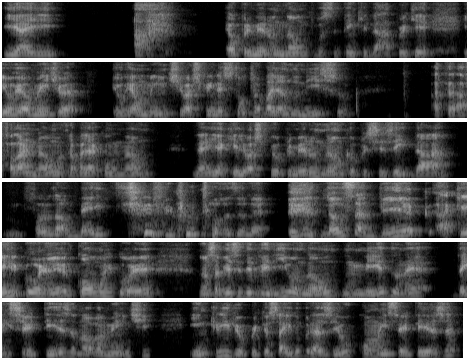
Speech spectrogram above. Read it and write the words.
E aí, ah, é o primeiro não que você tem que dar, porque eu realmente, eu, eu realmente, eu acho que eu ainda estou trabalhando nisso, a, a falar não, a trabalhar com não, né? E aquele eu acho que foi o primeiro não que eu precisei dar, foi um não bem dificultoso, né? Não sabia a quem recorrer, como recorrer, não sabia se deveria ou não, o medo, né? Da incerteza novamente. E é incrível, porque eu saí do Brasil com uma incerteza,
